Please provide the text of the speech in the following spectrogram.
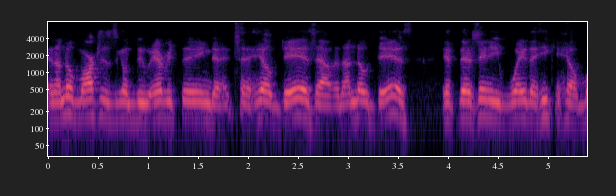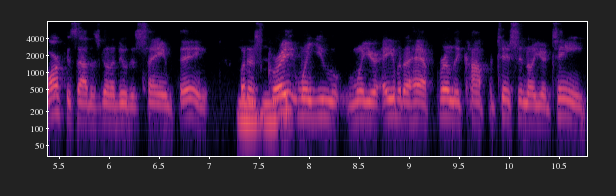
And I know Marcus is going to do everything that, to help Dez out. And I know Dez, if there's any way that he can help Marcus out, is going to do the same thing. But mm-hmm. it's great when you when you're able to have friendly competition on your team.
